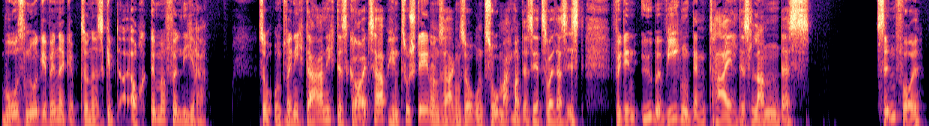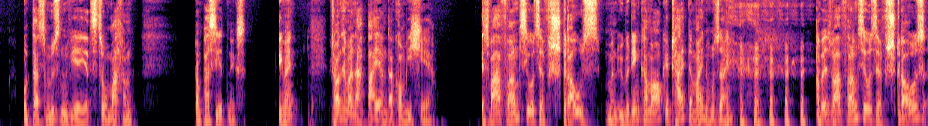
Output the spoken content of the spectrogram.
wo es nur Gewinner gibt, sondern es gibt auch immer Verlierer. So, und wenn ich da nicht das Kreuz habe, hinzustehen und sagen, so und so machen wir das jetzt, weil das ist für den überwiegenden Teil des Landes sinnvoll und das müssen wir jetzt so machen, dann passiert nichts. Ich meine, schauen Sie mal nach Bayern, da komme ich her. Es war Franz Josef Strauß, man, über den kann man auch geteilter Meinung sein, aber es war Franz Josef Strauß,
